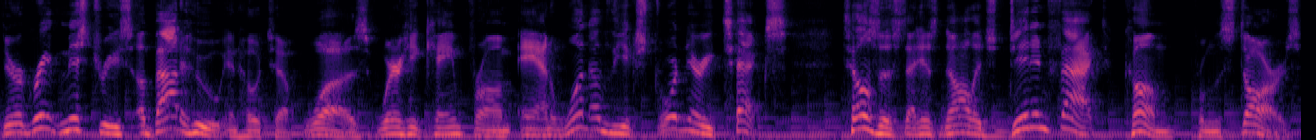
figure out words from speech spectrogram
There are great mysteries about who Imhotep was, where he came from, and one of the extraordinary texts tells us that his knowledge did in fact come from the stars.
